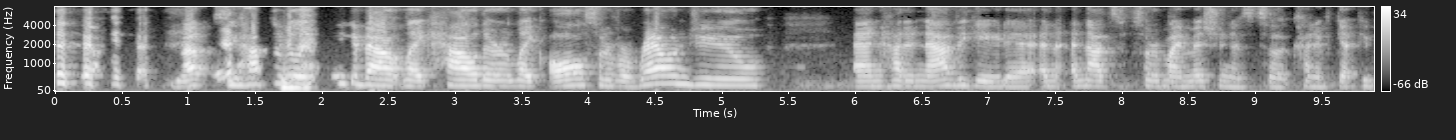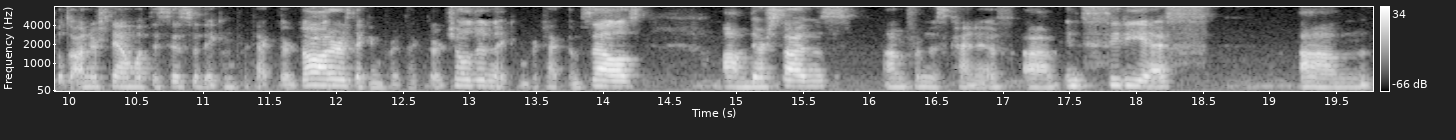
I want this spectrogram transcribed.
yep. yep. So you have to really think about like how they're like all sort of around you and how to navigate it. And and that's sort of my mission is to kind of get people to understand what this is so they can protect their daughters, they can protect their children, they can protect themselves, um, their sons um, from this kind of um, insidious um,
